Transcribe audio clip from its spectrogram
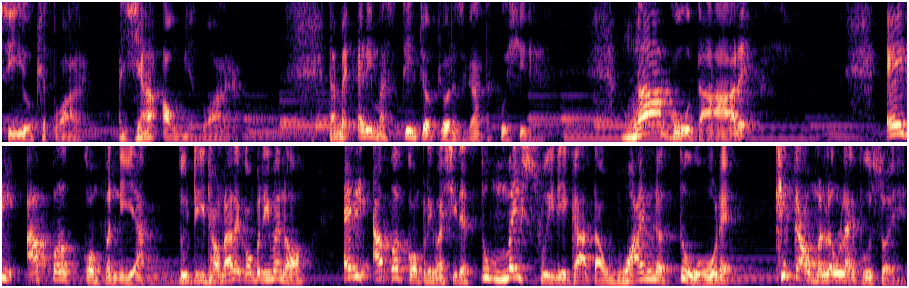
CEO ဖြစ်သွားတယ်အရန်အောင်မြင်သွားတယ်ဒါပေမဲ့အဲ့ဒီမှာ Steve Jobs ပြောတဲ့စကားတစ်ခုရှိတယ်ငါကိုတာတဲ့အဲ့ဒီ Apple company ကသူတီထောင်ထားတဲ့ company မဲနော်အဲ့ဒီ Apple company မှာရှိတဲ့သူမိတ်ဆွေတွေကတာ wine နဲ့သူ့ကိုတဲ့ခစ်ကောက်မလုပ်လိုက်ဘူးဆိုရင်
